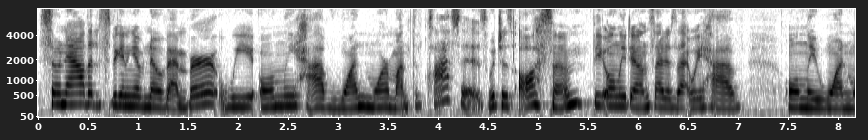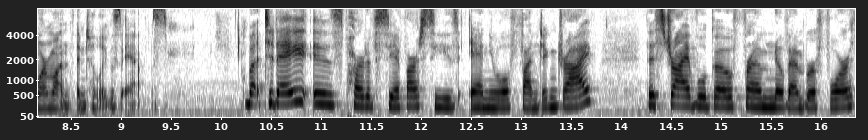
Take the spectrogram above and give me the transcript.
So now that it's the beginning of November, we only have one more month of classes, which is awesome. The only downside is that we have only one more month until exams. But today is part of CFRC's annual funding drive. This drive will go from November 4th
